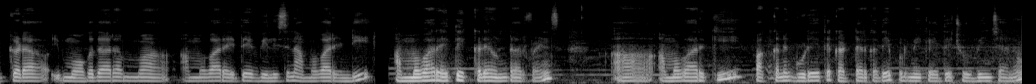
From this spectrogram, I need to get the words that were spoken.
ఇక్కడ మోగదారమ్మ అమ్మవారు అయితే వెలిసిన అమ్మవారండి. అమ్మవారు అయితే ఇక్కడే ఉంటారు ఫ్రెండ్స్. అమ్మవారికి పక్కన గుడి అయితే కట్టారు కదా ఇప్పుడు మీకైతే చూపించాను.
